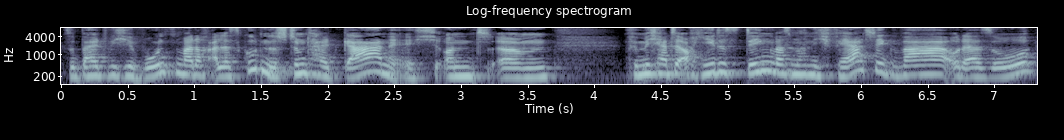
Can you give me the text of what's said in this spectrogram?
sobald wir hier wohnten, war doch alles gut. Und das stimmt halt gar nicht. Und ähm, für mich hatte auch jedes Ding, was noch nicht fertig war oder so,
